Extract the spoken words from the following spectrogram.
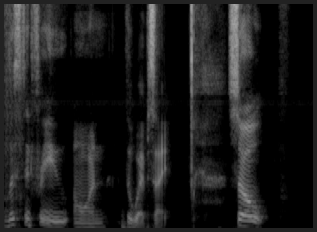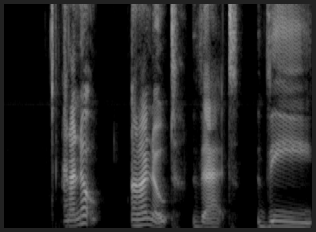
listed for you on the website. So, and I know, and I note that the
